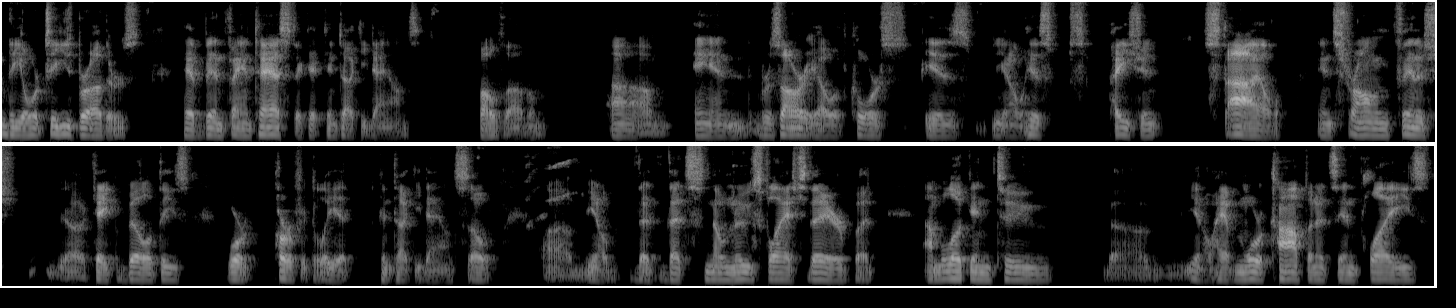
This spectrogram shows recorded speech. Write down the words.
the Ortiz brothers have been fantastic at Kentucky Downs, both of them. Um, and Rosario, of course, is you know his patient style and strong finish uh, capabilities work perfectly at Kentucky Downs. So, uh, you know that that's no news flash there, but I'm looking to uh, you know have more confidence in plays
